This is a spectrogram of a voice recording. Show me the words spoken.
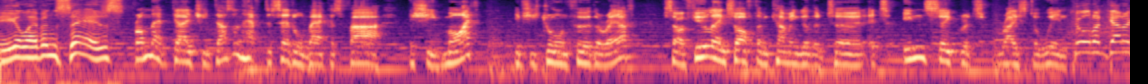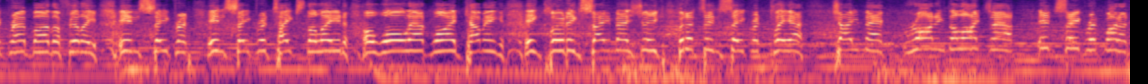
Neil Evans says From that gate, she doesn't have to settle back as far as she might if she's drawn further out. So a few lengths off them coming to the turn. It's in secret's race to win. Coolin got it grab by the filly. In secret, in secret takes the lead. A wall out wide coming, including Say Magic, but it's in secret clear. J Mac riding the lights out. In secret won it.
